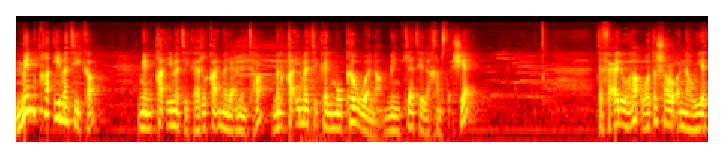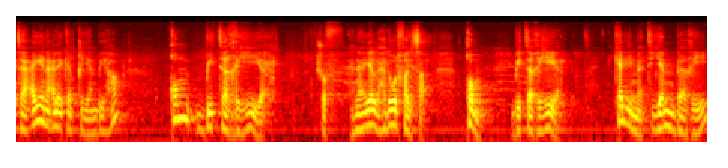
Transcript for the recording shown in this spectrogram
من قائمتك من قائمتك هذه القائمة اللي عملتها من قائمتك المكونة من ثلاثة إلى خمسة أشياء تفعلها وتشعر أنه يتعين عليك القيام بها. قم بتغيير. شوف هنا هذا هو الفيصل قم بتغيير. كلمة ينبغي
